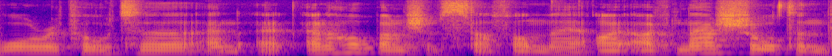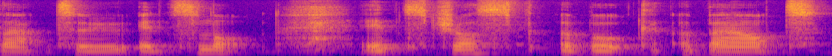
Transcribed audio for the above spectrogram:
war reporter and and a whole bunch of stuff on there. I, I've now shortened that to it's not it's just a book about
